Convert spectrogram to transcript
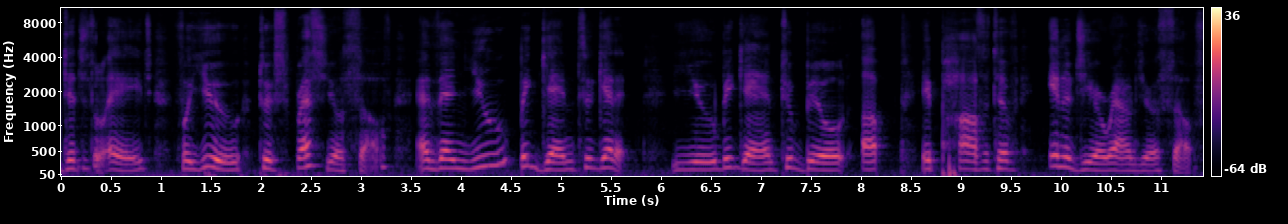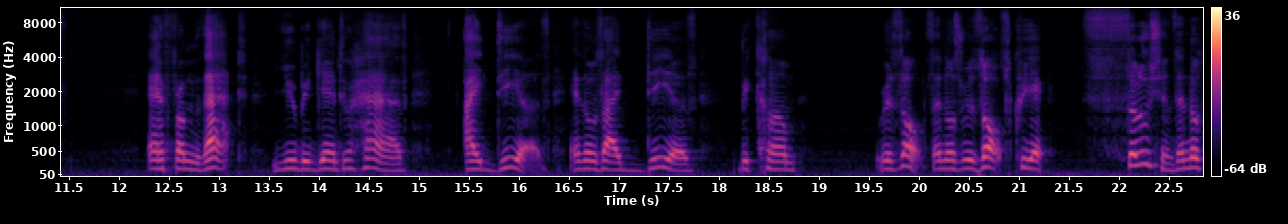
digital age for you to express yourself, and then you begin to get it. You begin to build up a positive energy around yourself. And from that, you begin to have ideas, and those ideas become results, and those results create solutions, and those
